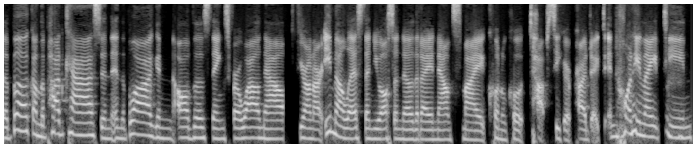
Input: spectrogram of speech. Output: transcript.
the book on the podcast and in the blog and all those things for a while now. If you're on our email list, then you also know that I announced my quote unquote top secret project in 2019.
